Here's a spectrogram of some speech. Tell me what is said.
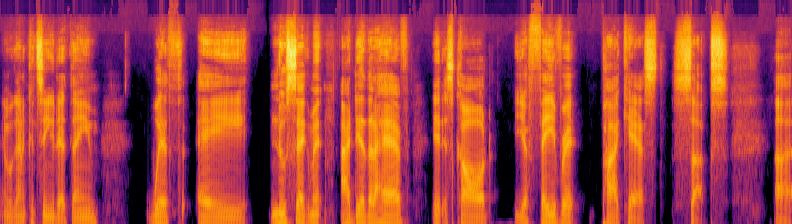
and we're going to continue that theme with a new segment idea that I have. It is called Your Favorite Podcast Sucks. Uh,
